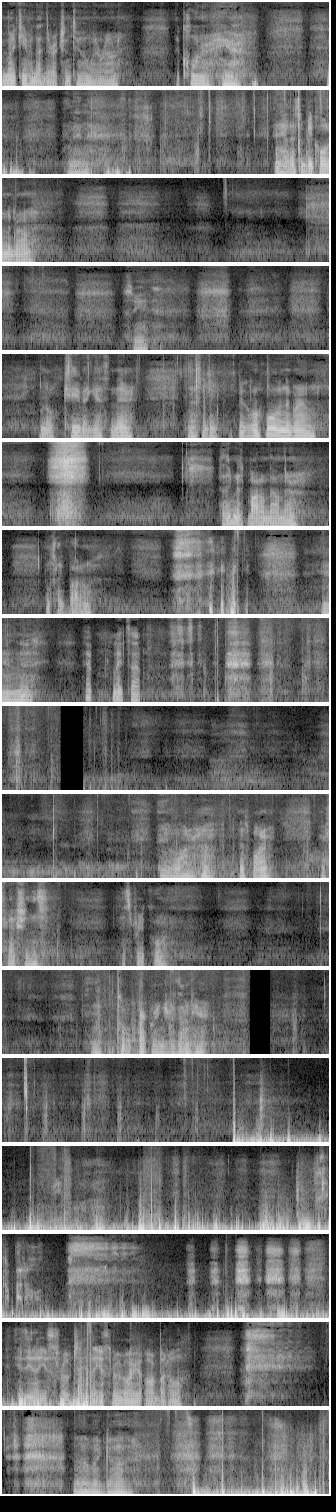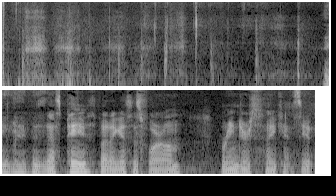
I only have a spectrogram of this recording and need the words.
We might have came from that direction too and went around the corner here. And then, anyhow, that's a big hole in the ground. See? No cave, I guess, in there. That's a big, big old hole in the ground. I think there's bottom down there. Looks like bottom. and uh, yep, lights up. Hey, water, huh? There's water. Reflections. That's pretty cool. A couple park rangers down here. Pretty cool, huh? Looks like a butthole. Is it on your throat? Is that your throat or or butthole? oh my god. That's paved, but I guess it's for um rangers, so you can't see it.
